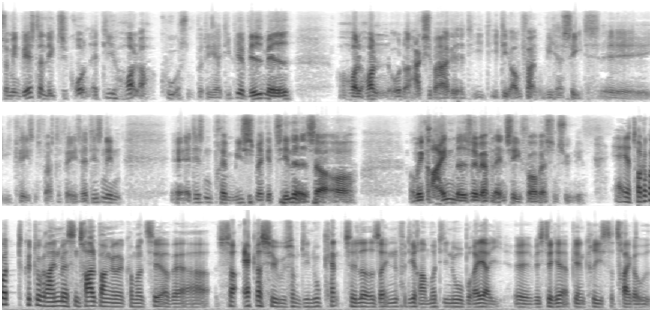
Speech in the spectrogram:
som investor lægge til grund, at de holder kursen på det her. De bliver ved med at holde hånden under aktiemarkedet i, i det omfang, vi har set øh, i krisens første fase. Er det sådan en, er det sådan en præmis, man kan tillade sig at, om ikke regne med, så i hvert fald anse for at være sandsynlig. Ja, jeg tror du godt, du kan regne med, at centralbankerne kommer til at være så aggressive, som de nu kan tillade sig inden for de rammer, de nu opererer i, øh, hvis det her bliver en krise, der trækker ud.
